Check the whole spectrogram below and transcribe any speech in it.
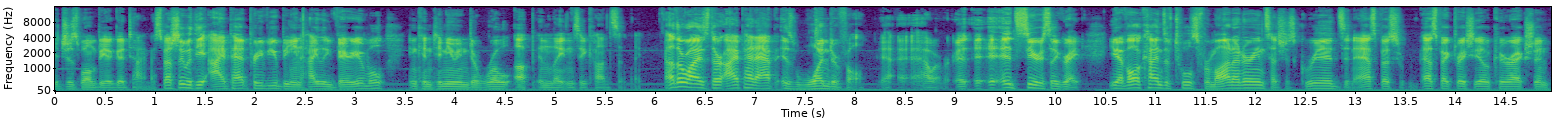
it just won't be a good time, especially with the iPad preview being highly variable and continuing to roll up in latency constantly. Otherwise, their iPad app is wonderful. Uh, however, it, it, it's seriously great. You have all kinds of tools for monitoring, such as grids and aspect, aspect ratio correction.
